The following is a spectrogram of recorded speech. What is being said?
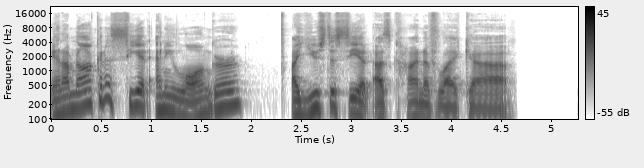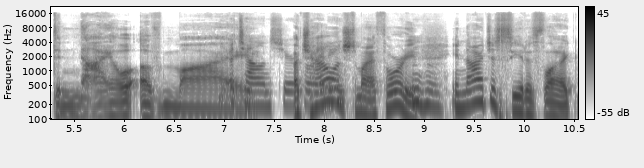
And I'm not going to see it any longer. I used to see it as kind of like a denial of my A challenge to your a challenge to my authority. Mm-hmm. And now I just see it as like,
